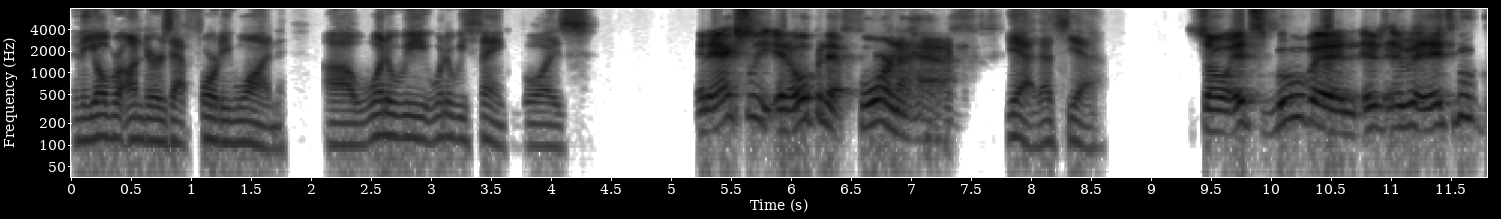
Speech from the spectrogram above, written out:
And the over under is at 41. Uh, what do we what do we think, boys? It actually it opened at four and a half. Yeah, that's yeah. So it's moving. It, it, it's moved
